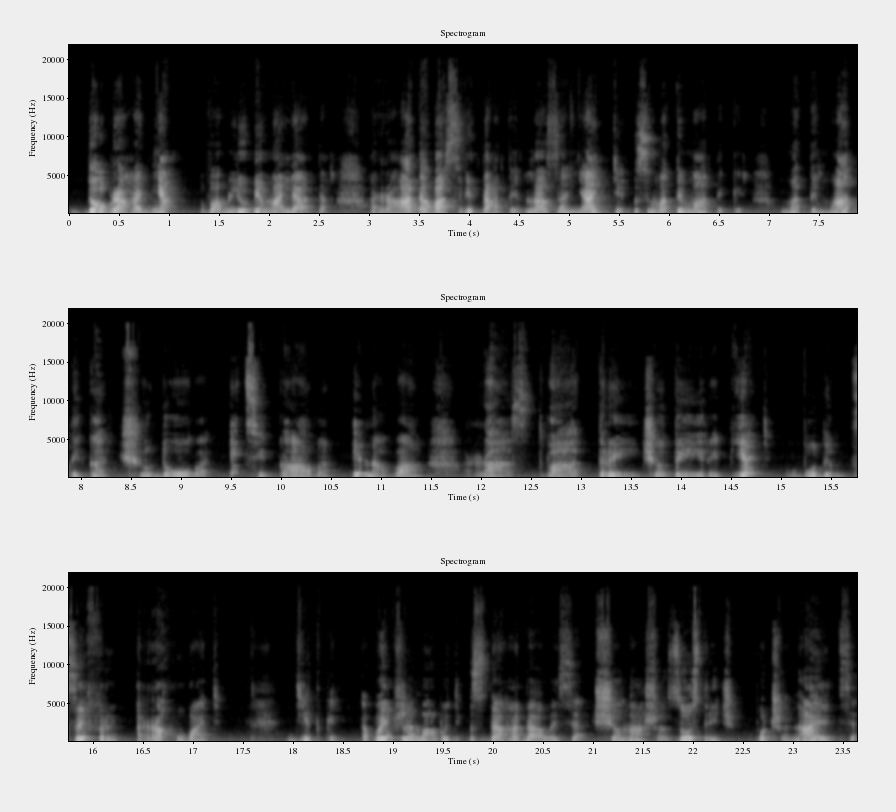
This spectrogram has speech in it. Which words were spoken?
Доброго дня вам, любі малята! Рада вас вітати на занятті з математики. Математика чудова і цікава, і нова. Раз, два, три, чотири, п'ять будемо цифри рахувати. Дітки, ви вже, мабуть, здогадалися, що наша зустріч починається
